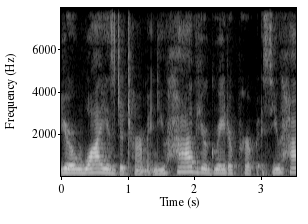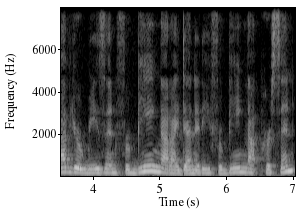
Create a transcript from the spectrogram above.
your why is determined. You have your greater purpose. You have your reason for being that identity, for being that person,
